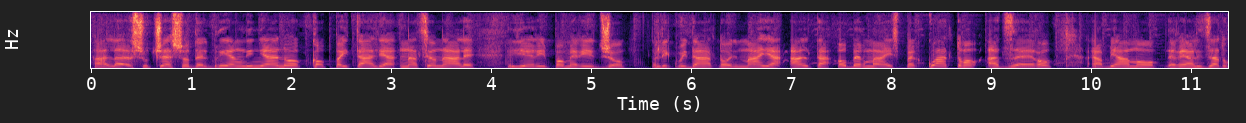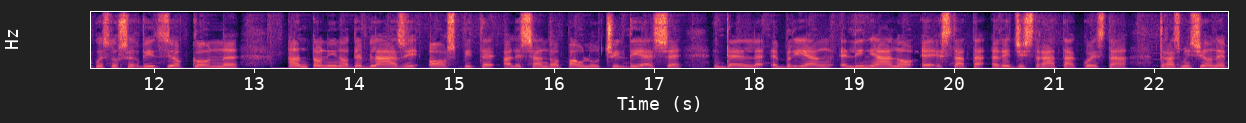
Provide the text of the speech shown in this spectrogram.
al successo del Brian Lignano, Coppa Italia Nazionale, ieri pomeriggio liquidato il Maia Alta Obermais per 4 a 0. Abbiamo realizzato questo servizio con Antonino De Blasi, ospite Alessandro Paolucci, il DS del Brian Lignano. È stata registrata questa trasmissione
